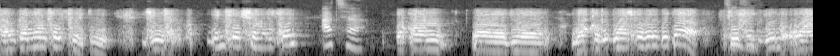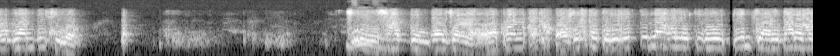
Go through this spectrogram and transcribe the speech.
সংক্রমণ হয়েছে কি? ইনফেকশন আচ্ছা। তখন যে বক্ষবিদ্যা হাসপাতাল থেকে স্পেসিফিক দিন ওয়ান গ্রাম জি। সাত দিন দেওয়ার জন্য এখন অবস্থা পরিবর্তন না হলে কি দিন চার বাড়ানো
